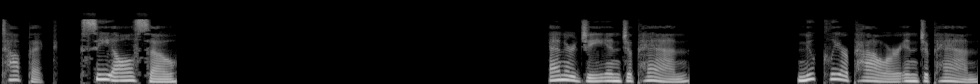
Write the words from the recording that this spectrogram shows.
Topic. See also Energy in Japan Nuclear power in Japan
